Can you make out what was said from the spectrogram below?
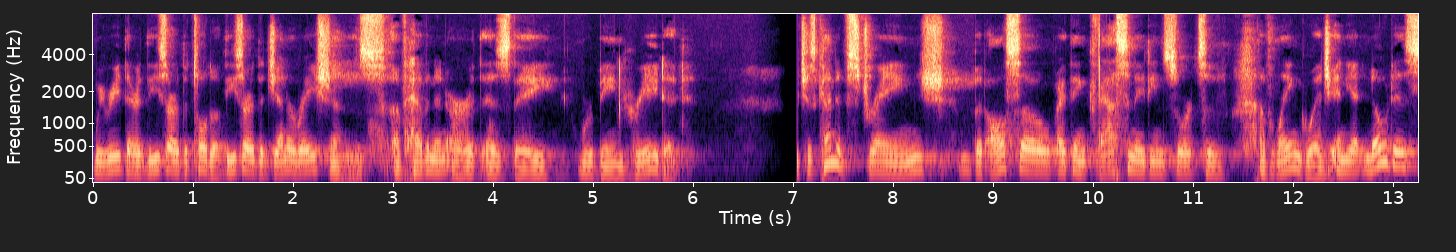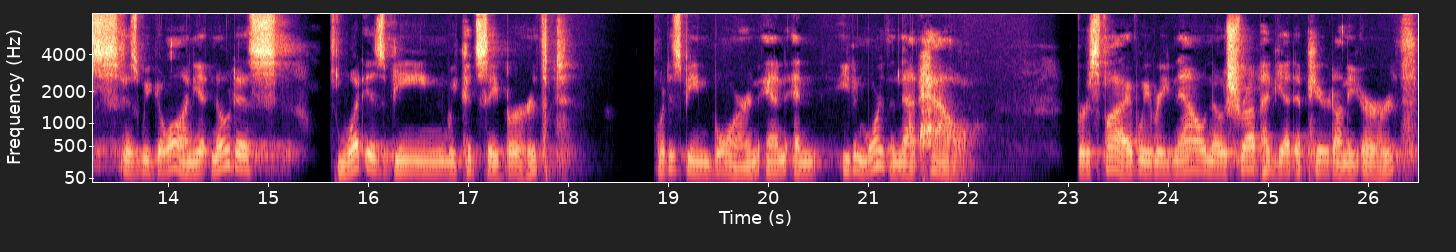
We read there, these are the Toldot. These are the generations of heaven and earth as they were being created. Which is kind of strange, but also, I think, fascinating sorts of, of language. And yet, notice as we go on, yet notice what is being, we could say, birthed, what is being born, and, and even more than that, how. Verse 5, we read, Now no shrub had yet appeared on the earth,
